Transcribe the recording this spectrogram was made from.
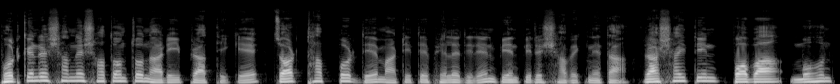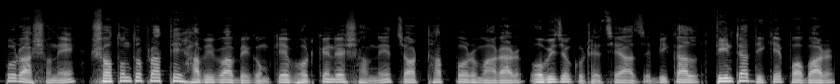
ভোটকেন্দ্রের সামনে স্বতন্ত্র নারী প্রার্থীকে চট থাপ্পড় দিয়ে মাটিতে ফেলে দিলেন বিএনপির সাবেক নেতা। রাজশাহী তিন পবা মোহনপুর আসনে স্বতন্ত্র প্রার্থী হাবিবা বেগমকে ভোটকেন্দ্রের সামনে চট থাপ্পড় মারার অভিযোগ উঠেছে। আজ বিকাল তিনটার দিকে পবার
